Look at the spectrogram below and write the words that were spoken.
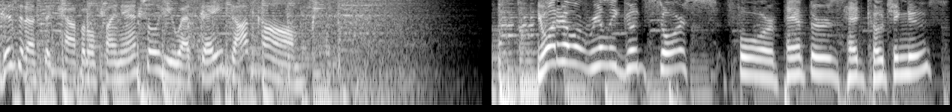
Visit us at capitalfinancialusa.com. You want to know a really good source for Panthers head coaching news?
